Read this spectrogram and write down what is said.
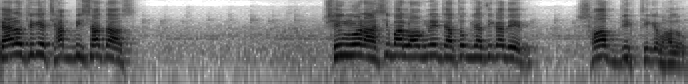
তেরো থেকে ছাব্বিশ, সাতাশ, সিংহ রাশি বা লগ্নের জাতক জাতিকাদের সব দিক থেকে ভালো।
